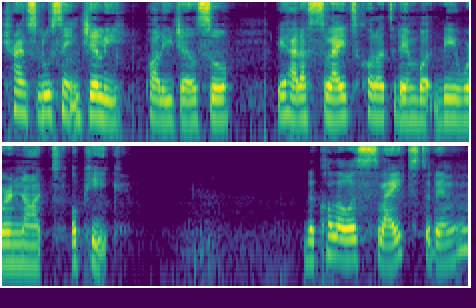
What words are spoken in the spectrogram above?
translucent jelly polygel. So they had a slight color to them, but they were not opaque. The color was slight to them.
